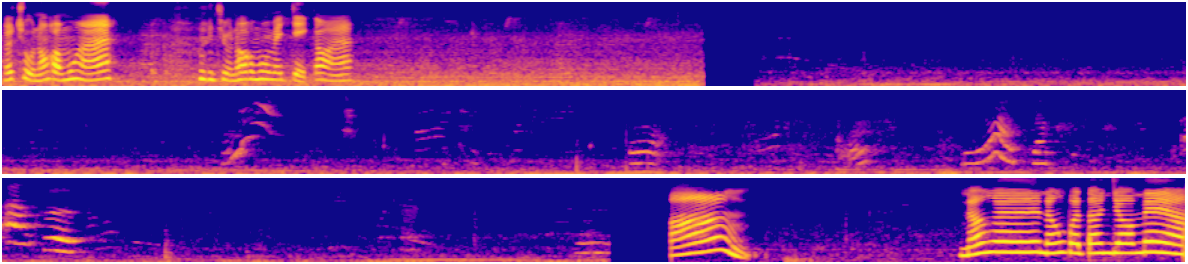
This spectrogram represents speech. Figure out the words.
แล้วฉูน้องขอมูฮะฉูน้องขอมูไม่เจ๊กก็ฮะ น้องเอ้น้องปวดตอนยอมแม่อะ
